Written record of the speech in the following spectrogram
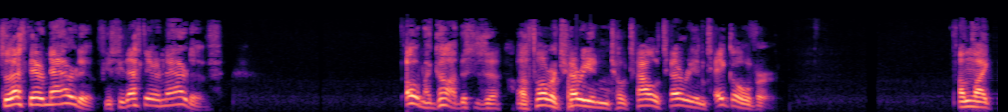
So that's their narrative. You see, that's their narrative oh my God, this is an authoritarian, totalitarian takeover. Unlike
